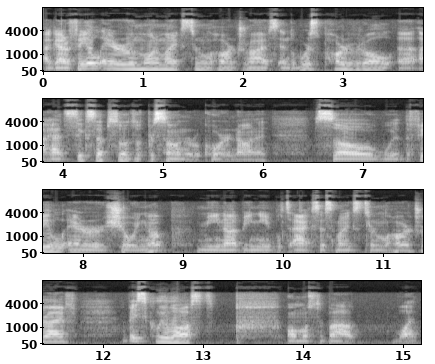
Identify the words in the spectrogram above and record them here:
I got a fatal error on one of my external hard drives, and the worst part of it all, uh, I had six episodes of Persona recorded on it. So, with the fatal error showing up, me not being able to access my external hard drive, I basically lost almost about, what,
